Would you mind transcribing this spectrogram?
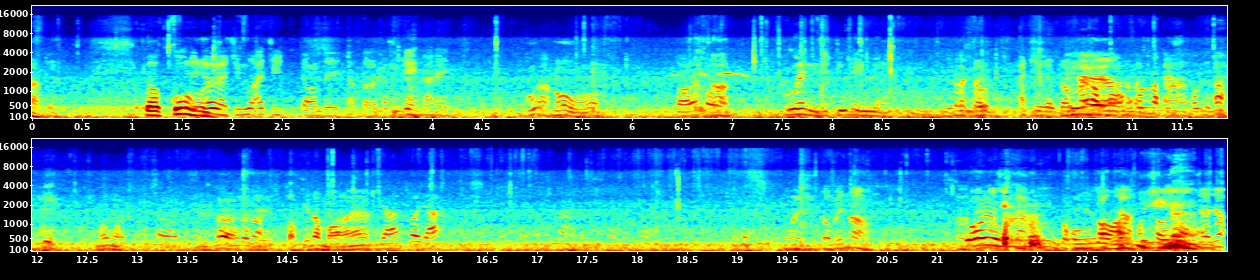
hả? Cho to. Cú hình thì chú đình này. Bắt đầu chỉ là cho Nó nó nó. Đi. Có thể bỏ cái làm mò này. Dạ, có dạ. Rồi to bên nào? Rồi luôn. Còn còn. Dạ dạ,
